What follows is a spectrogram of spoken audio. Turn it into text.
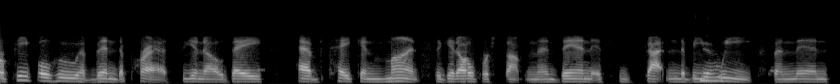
for people who have been depressed, you know, they have taken months to get over something and then it's gotten to be yeah. weeks and then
